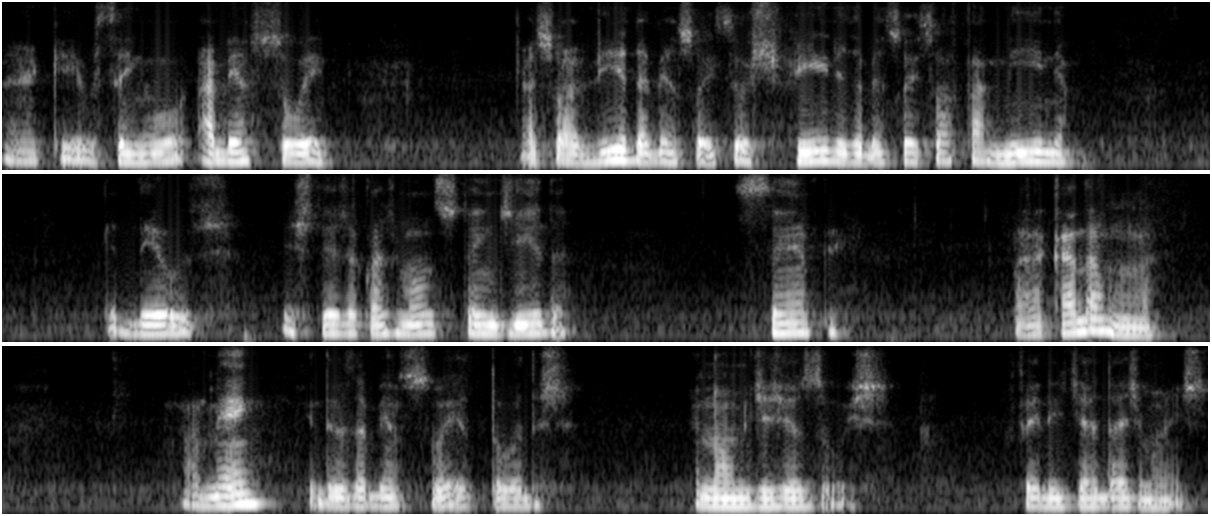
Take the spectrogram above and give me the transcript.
Né? Que o Senhor abençoe a sua vida, abençoe seus filhos, abençoe sua família. Que Deus esteja com as mãos estendidas sempre para cada uma. Amém? Que Deus abençoe a todas. Em nome de Jesus. Feliz Dia das Mães.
